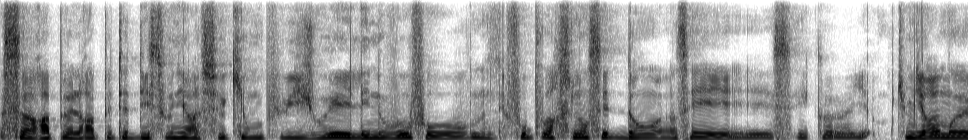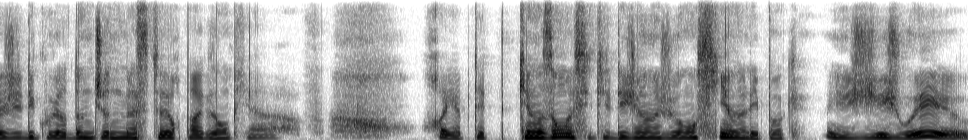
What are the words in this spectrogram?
ça rappellera peut-être des souvenirs à ceux qui ont pu y jouer. Les nouveaux, faut, faut pouvoir se lancer dedans. Hein. C'est, c'est tu me diras, moi, j'ai découvert Dungeon Master, par exemple, il y a Il y a peut-être 15 ans, c'était déjà un jeu ancien à l'époque. Et j'y ai joué euh,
